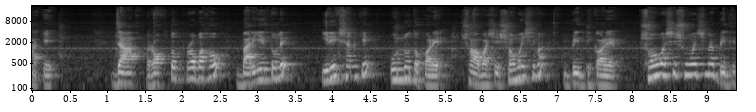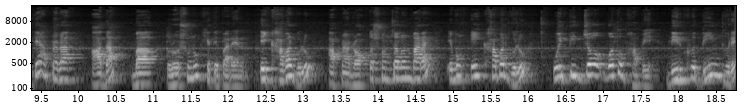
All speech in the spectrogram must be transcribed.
থাকে, যা রক্ত প্রবাহ বাড়িয়ে তোলে ইরেকশনকে উন্নত করে, সহবাসের সময়সীমা বৃদ্ধি করে। সহবাসের সময়সীমা বৃদ্ধিতে আপনারা আদা বা রসুনও খেতে পারেন। এই খাবারগুলো আপনার রক্ত সঞ্চালন বাড়ায় এবং এই খাবারগুলো ঐতিহ্যগতভাবে দীর্ঘদিন ধরে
